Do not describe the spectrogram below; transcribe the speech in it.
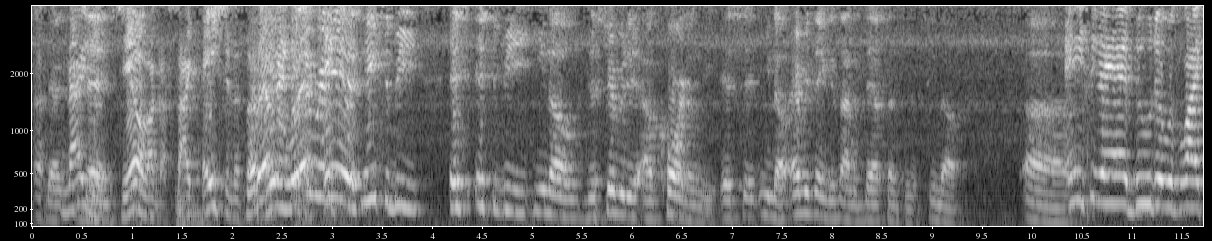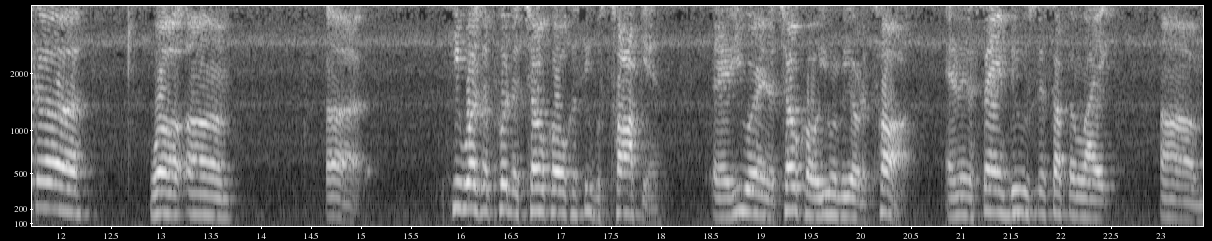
that- not even that- jail, like a citation or something. whatever, whatever it is, he should be. It, it should be you know distributed accordingly. It should you know everything is not a death sentence. You know, uh, And you see, they had a dude that was like, uh, well, um, uh, he wasn't put in a chokehold because he was talking. And if you were in a chokehold, you wouldn't be able to talk. And then the same dude said something like, um,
